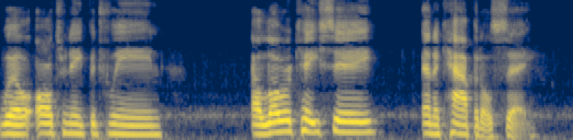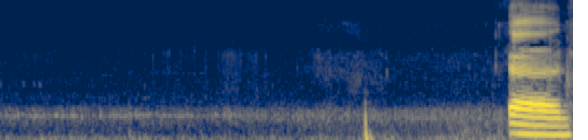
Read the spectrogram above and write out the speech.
will alternate between a lowercase c and a capital C. And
